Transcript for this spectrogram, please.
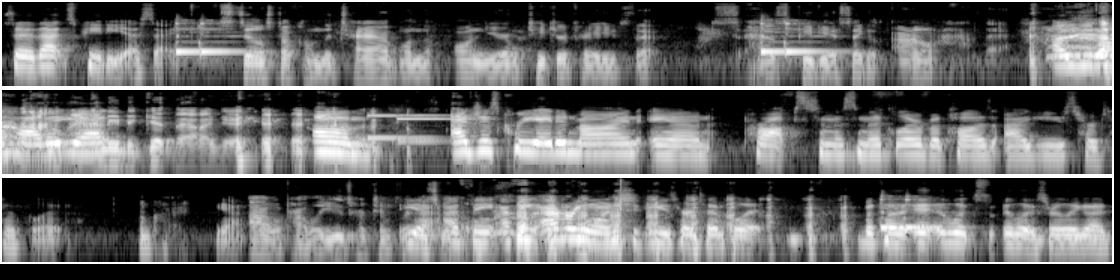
So that's PDSA. Still stuck on the tab on the on your teacher page that has PDSA because I don't have that. Oh, you don't have I it yet? I need to get that again. Um, I just created mine and props to Miss Mickler because I used her template. okay. Yeah. I will probably use her template. Yeah, as I think I think everyone should use her template because it, it looks it looks really good.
